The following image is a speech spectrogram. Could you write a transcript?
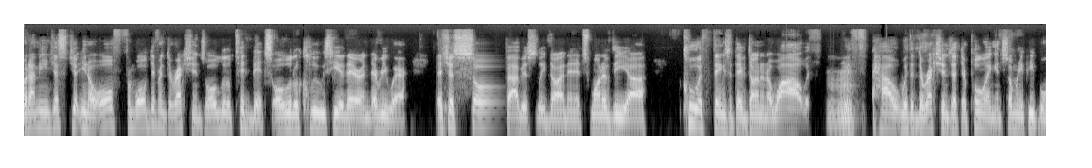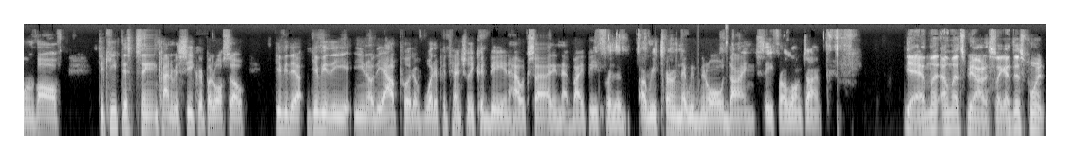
But I mean, just you know, all from all different directions, all little tidbits, all little clues here, there, and everywhere. It's just so fabulously done, and it's one of the uh, coolest things that they've done in a while with Mhm. with how with the directions that they're pulling and so many people involved to keep this thing kind of a secret, but also give you the give you the you know the output of what it potentially could be and how exciting that might be for the a return that we've been all dying to see for a long time. Yeah, and, let, and let's be honest. Like at this point,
